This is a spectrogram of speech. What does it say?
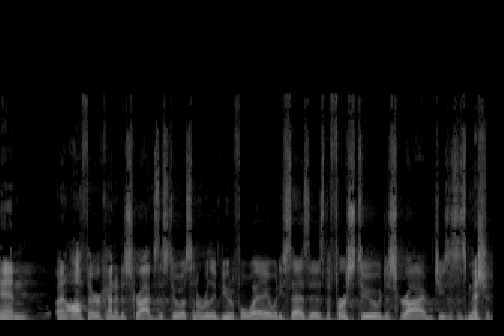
And an author kind of describes this to us in a really beautiful way. What he says is the first two describe Jesus' mission.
